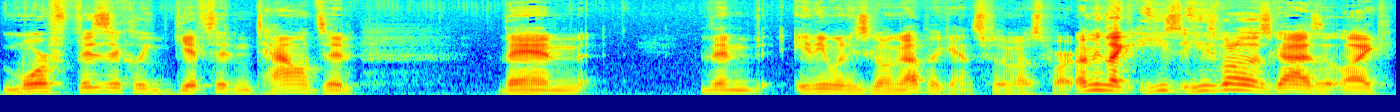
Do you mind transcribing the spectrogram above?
more physically gifted and talented than than anyone he's going up against for the most part. I mean, like he's he's one of those guys that like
